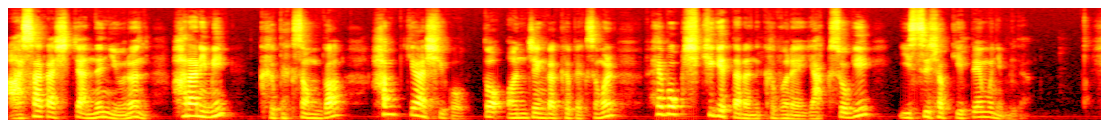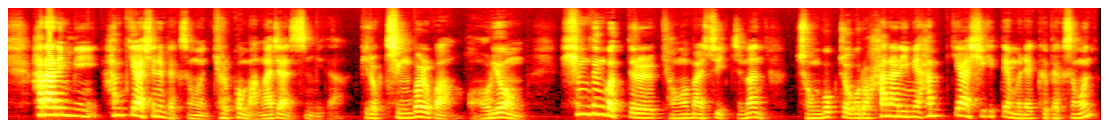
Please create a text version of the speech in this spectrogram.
앗아가시지 않는 이유는 하나님이 그 백성과 함께 하시고 또 언젠가 그 백성을 회복시키겠다는 그분의 약속이 있으셨기 때문입니다. 하나님이 함께 하시는 백성은 결코 망하지 않습니다. 비록 징벌과 어려움, 힘든 것들을 경험할 수 있지만 전국적으로 하나님이 함께 하시기 때문에 그 백성은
